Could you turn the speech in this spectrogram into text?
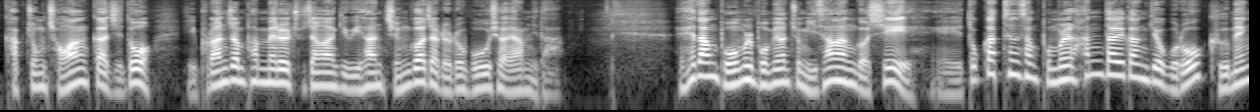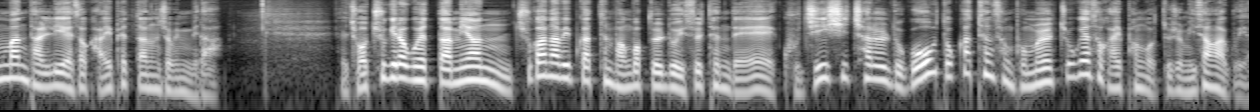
각종 정황까지도 불안전 판매를 주장하기 위한 증거 자료로 모으셔야 합니다. 해당 보험을 보면 좀 이상한 것이 똑같은 상품을 한 달 간격으로 금액만 달리해서 가입했다는 점입니다. 저축이라고 했다면 추가 납입 같은 방법들도 있을 텐데 굳이 시차를 두고 똑같은 상품을 쪼개서 가입한 것도 좀 이상하고요.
